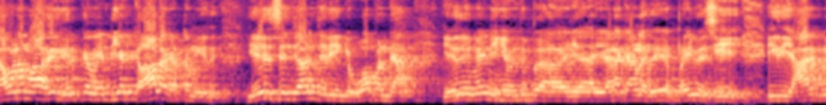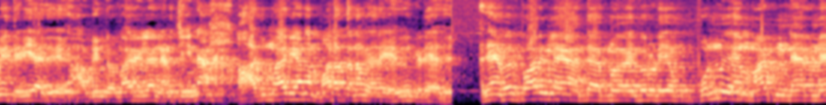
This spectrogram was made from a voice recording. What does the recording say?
கவனமாக இருக்க வேண்டிய காலகட்டம் இது. எது செஞ்சாலும் சரி இங்கே ஓப்பன் தான். எதுவுமே நீங்கள் வந்து இப்போ எனக்கானது ப்ரைவசி இது யாருக்குமே தெரியாது அப்படின்ற மாதிரிலாம் நினச்சிங்கன்னா அது மாதிரியான மடத்தனம் வேற எதுவும் கிடையாது. அதே இவர் பாருங்களேன் அந்த இவருடைய பொண்ணு மாட்டின நேரமே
